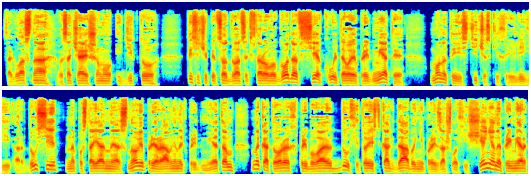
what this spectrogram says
Согласно высочайшему эдикту 1522 года, все культовые предметы – монотеистических религий Ардуси на постоянной основе приравнены к предметам, на которых пребывают духи, то есть когда бы ни произошло хищение, например,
